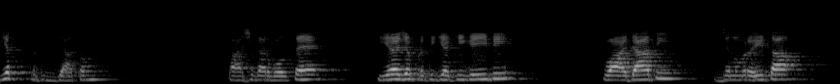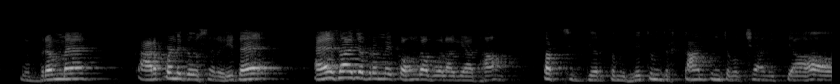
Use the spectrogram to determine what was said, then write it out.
यत प्रतिज्ञातम। भाष्यकार बोलते हैं, यह जो प्रतिज्ञा की गई थी, वह अजाति, जन्म रहिता, जो ब्रह्म है, कार्पण्य दोष रहित है, ऐसा जब ब्रह्म कहूँगा बोला गया था तत्सिद्ध्यर्थम हेतु दृष्टांत चक्षा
